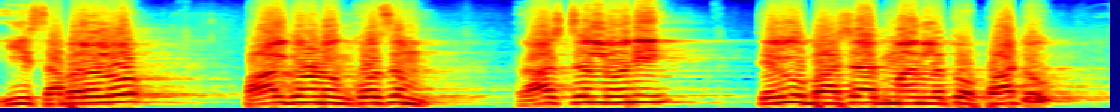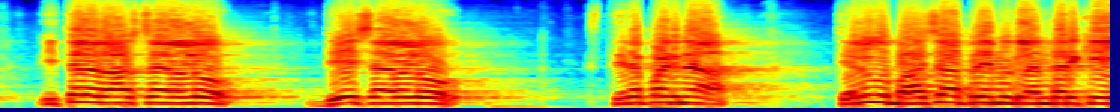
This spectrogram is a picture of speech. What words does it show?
ఈ సభలలో పాల్గొనడం కోసం రాష్ట్రంలోని తెలుగు భాషాభిమానులతో పాటు ఇతర రాష్ట్రాలలో దేశాలలో స్థిరపడిన తెలుగు భాషా ప్రేమికులందరికీ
